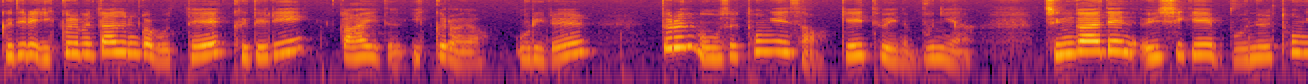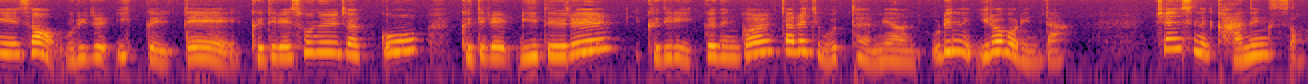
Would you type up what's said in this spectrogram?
그들의 이끌음을 따르는 걸 못해 그들이 가이드 이끌어요 우리를 뚫는 몸을 통해서 게이트웨이는 문이야 증가된 의식의 문을 통해서 우리를 이끌 때 그들의 손을 잡고 그들의 리드를 그들이 이끄는 걸 따르지 못하면 우리는 잃어버린다. 찬스는 가능성.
